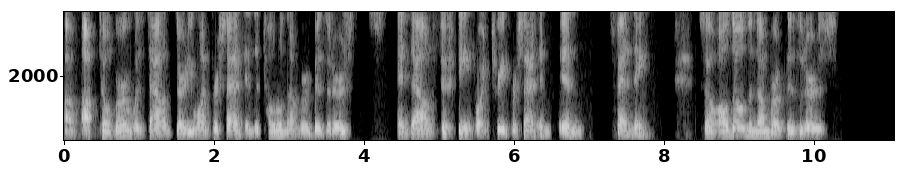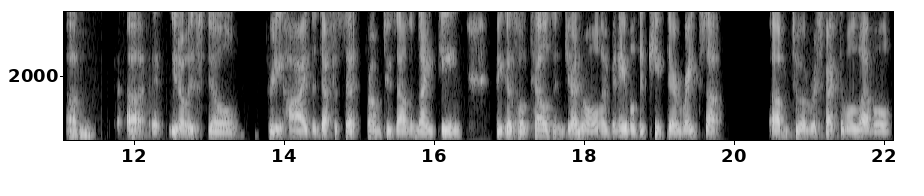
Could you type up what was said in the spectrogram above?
Um, October was down 31% in the total number of visitors and down 15.3% in, in spending. So although the number of visitors, um, uh, you know, is still pretty high, the deficit from 2019, because hotels in general have been able to keep their rates up um, to a respectable level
